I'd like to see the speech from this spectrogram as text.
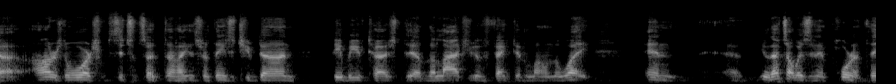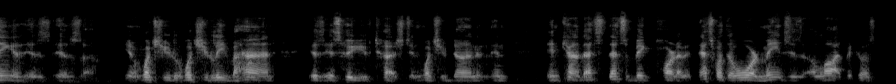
uh, honors and awards from such and such like this are things that you've done, people you've touched, the, the lives you've affected along the way, and uh, you know that's always an important thing. Is is uh, you know what you what you leave behind is is who you've touched and what you've done, and, and and kind of that's that's a big part of it. That's what the award means is a lot because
